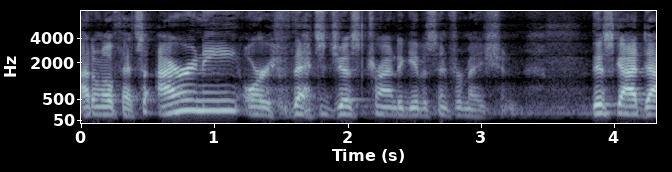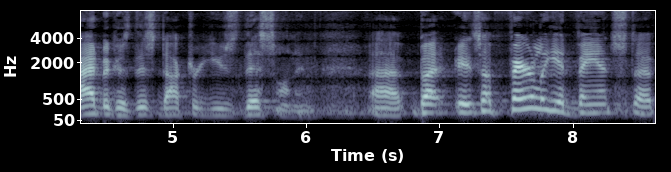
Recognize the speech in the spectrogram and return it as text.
I don't know if that's irony or if that's just trying to give us information. This guy died because this doctor used this on him. Uh, but it's a fairly advanced uh,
